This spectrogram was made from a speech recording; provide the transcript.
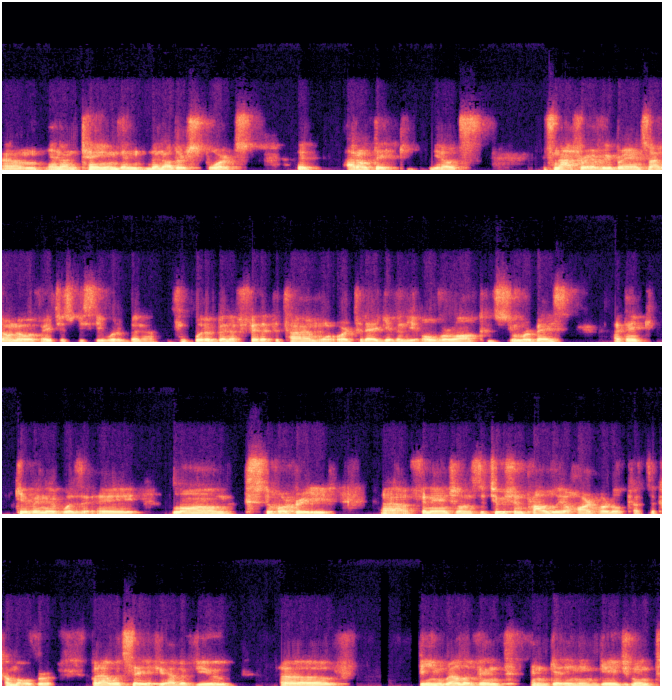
um, and untamed than than other sports. It, I don't think you know it's it's not for every brand. So I don't know if HSBC would have been a would have been a fit at the time or, or today, given the overall consumer base. I think given it was a long, storied uh, financial institution, probably a hard hurdle to come over. But I would say if you have a view of being relevant and getting engagement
